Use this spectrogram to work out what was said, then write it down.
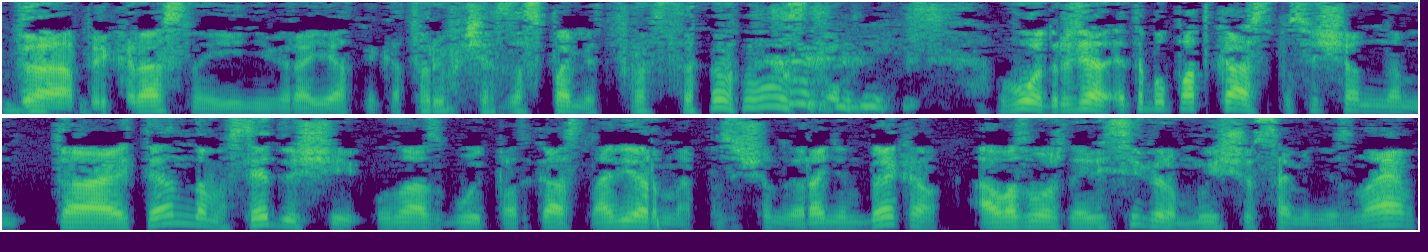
Да, прекрасный и невероятный, который сейчас заспамит просто. вот, друзья, это был подкаст, посвященный тайтендам. Следующий у нас будет подкаст, наверное, посвященный раненбекам, а возможно и ресиверам, мы еще сами не знаем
